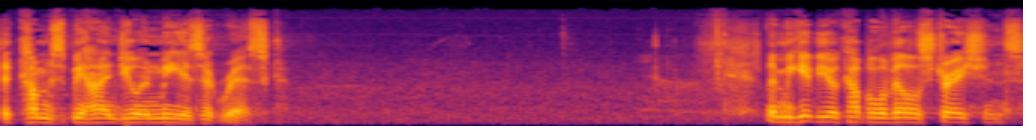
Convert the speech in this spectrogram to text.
that comes behind you and me is at risk. Let me give you a couple of illustrations.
